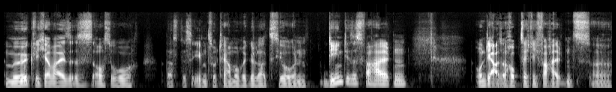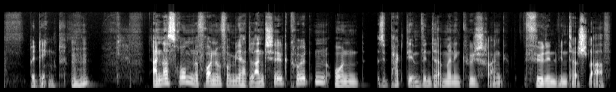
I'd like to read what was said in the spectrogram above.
Möglicherweise ist es auch so, dass das eben zur Thermoregulation dient, dieses Verhalten. Und ja, also hauptsächlich verhaltensbedingt. Mhm. Andersrum, eine Freundin von mir hat Landschildkröten und sie packt die im Winter immer in den Kühlschrank für den Winterschlaf.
